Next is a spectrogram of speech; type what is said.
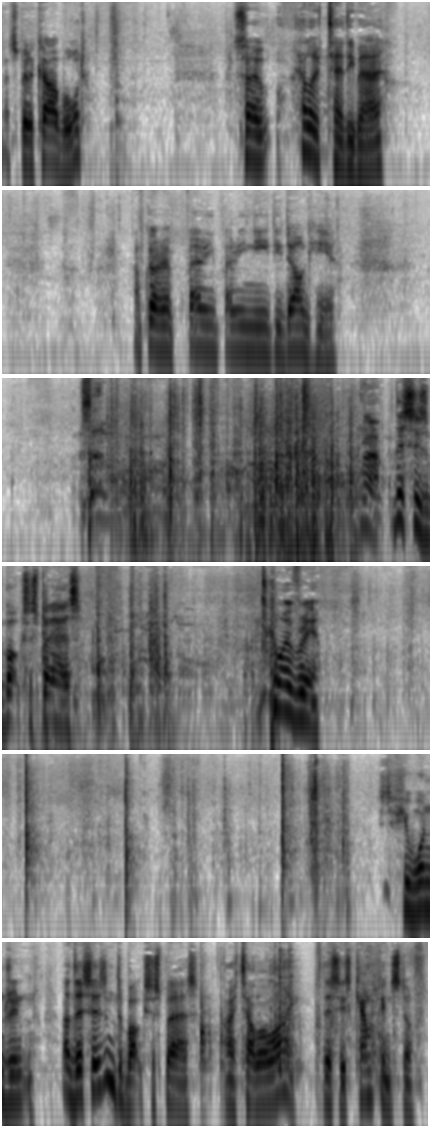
That's a bit of cardboard. So, hello teddy bear. I've got a very, very needy dog here. So, right, this is a box of spares. Let's come over here. If you're wondering, oh, this isn't a box of spares, I tell a lie. This is camping stuff.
